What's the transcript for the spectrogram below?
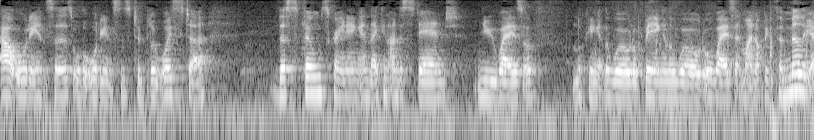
our audiences or the audiences to Blue Oyster this film screening and they can understand new ways of looking at the world or being in the world or ways that might not be familiar,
